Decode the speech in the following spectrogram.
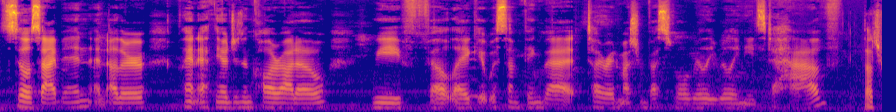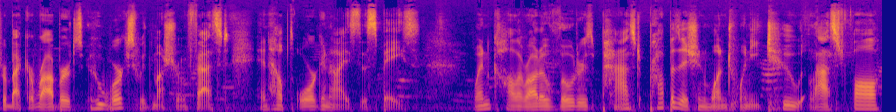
psilocybin and other plant entheogens in Colorado, we felt like it was something that Telluride Mushroom Festival really, really needs to have. That's Rebecca Roberts, who works with Mushroom Fest and helped organize the space. When Colorado voters passed Proposition 122 last fall,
